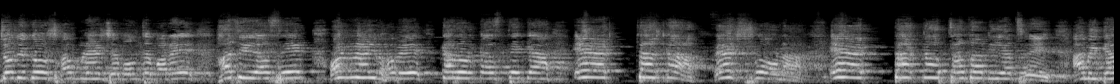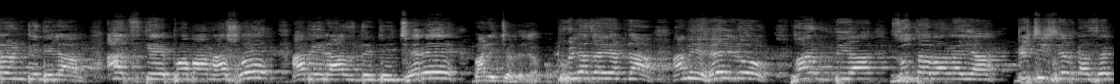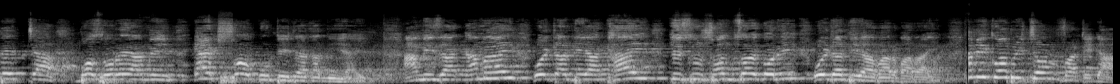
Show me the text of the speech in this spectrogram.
যদি কেউ সামনে এসে বলতে পারে হাজি আছে অন্যায় ভাবে কারোর কাছ থেকে এক টাকা, একশো না, এক টাকা চাঁদা নিয়েছে আমি গ্যারান্টি দিলাম। আজকে প্রমাণ আসুক, আমি রাজনীতি ছেড়ে বাড়ি চলে যাব। ভুলে যাইয়েন না, আমি হেই লোক ফাঁক দিয়া জুতা বাগাইয়া ব্রিটিশের কাছে বেচা, বছরে আমি একশো কোটি টাকা নিয়ে আই। আমি যা কামাই, ওইটা দিয়া খাই, কিছু সঞ্চয় করি, ওইটা দিয়ে আবার বাড়াই। আমি কমিশন ফাটি না।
